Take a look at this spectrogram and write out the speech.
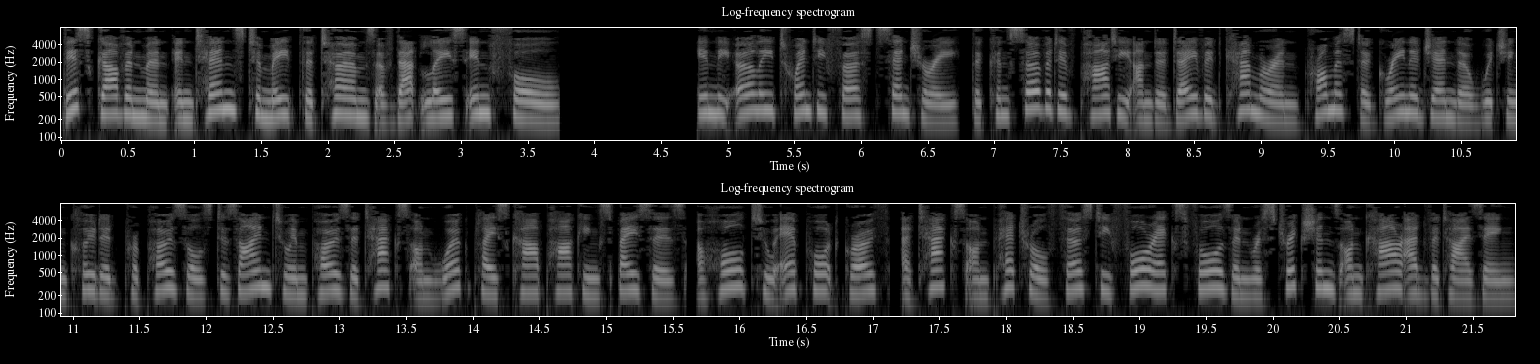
This government intends to meet the terms of that lease in full. In the early 21st century, the Conservative Party under David Cameron promised a green agenda which included proposals designed to impose a tax on workplace car parking spaces, a halt to airport growth, a tax on petrol-thirsty 4x4s and restrictions on car advertising.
